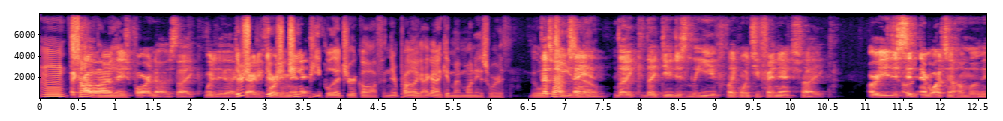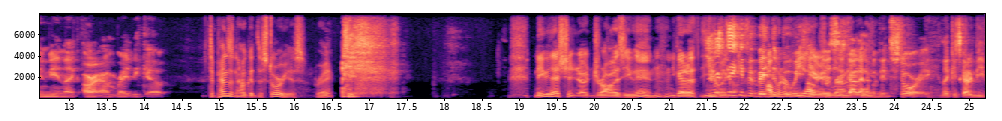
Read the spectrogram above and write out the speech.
mm, Like some how of long them, are these pornos? Like what are they? Like there's 30, there's 40 cheap people that jerk off, and they're probably like, I gotta get my money's worth. That's what I'm it out. saying. Like, like do you just leave? Like once you finish, like, or are you just sitting there watching a home movie and being like, "All right, I'm ready to go." Depends on how good the story is, right? Maybe that shit uh, draws you in. You gotta, you, You know, would like, think if it made I'm the movie series, it's round got to two. have a good story. Like it's got to be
